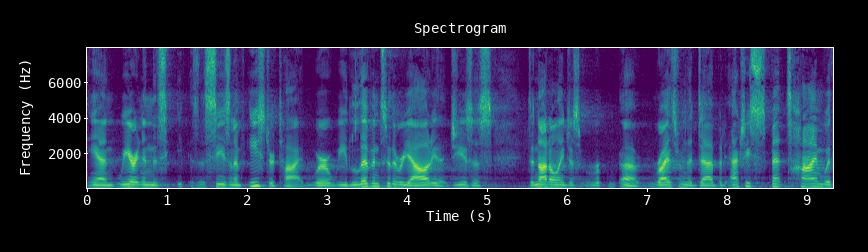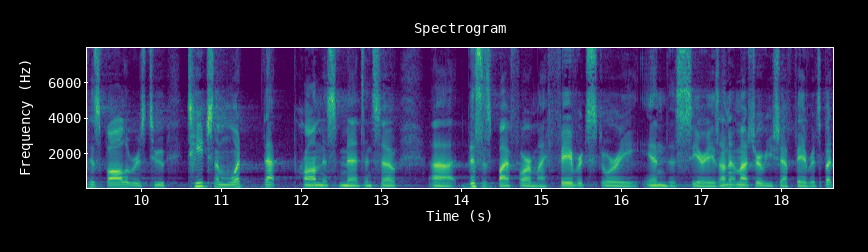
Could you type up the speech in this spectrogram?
And we are in this, this season of Eastertide, where we live into the reality that Jesus did not only just uh, rise from the dead, but actually spent time with his followers to teach them what that promise meant. And so, uh, this is by far my favorite story in this series. I'm not sure if you should have favorites, but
